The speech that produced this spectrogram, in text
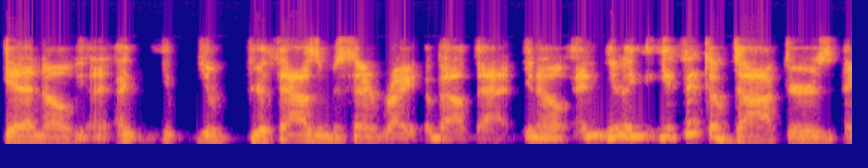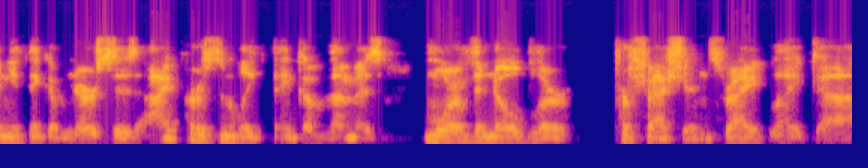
Yeah, no, I, I, you're you're a thousand percent right about that. You know, and you know, you think of doctors and you think of nurses. I personally think of them as more of the nobler professions, right? Like, uh,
